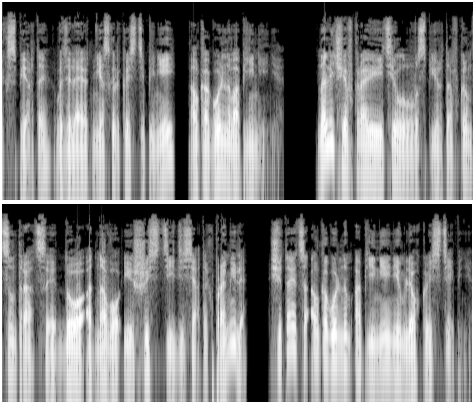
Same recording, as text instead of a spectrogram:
эксперты выделяют несколько степеней алкогольного опьянения. Наличие в крови этилового спирта в концентрации до 1,6 промилле считается алкогольным опьянением легкой степени.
